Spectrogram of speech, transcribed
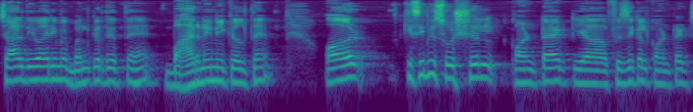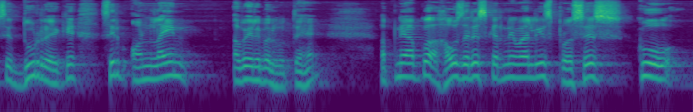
चार दीवारी में बंद कर देते हैं, बाहर नहीं निकलते हैं और किसी भी सोशल कांटेक्ट या फ़िज़िकल कांटेक्ट से दूर रह के सिर्फ़ ऑनलाइन अवेलेबल होते हैं। अपने आप को हाउस अरेस्ट करने वाली इस प्रोसेस को,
